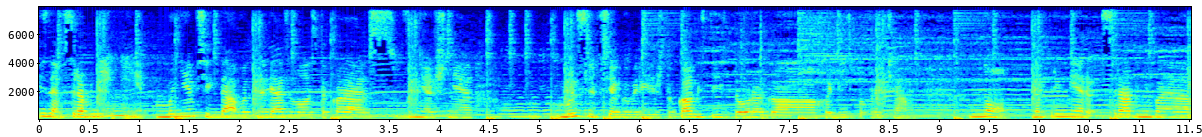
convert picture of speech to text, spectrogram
не знаю, в сравнении мне всегда вот навязывалась такая внешняя мысль, все говорили, что как здесь дорого ходить по врачам. Но, например, сравнивая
